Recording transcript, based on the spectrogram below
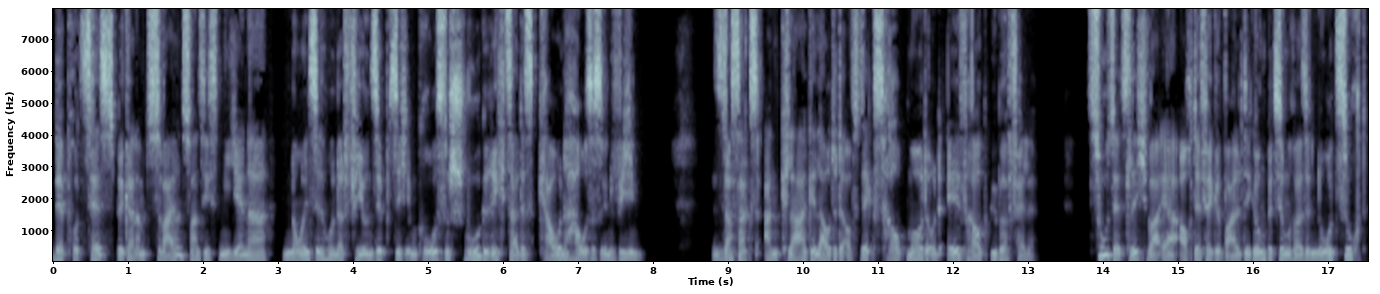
Der Prozess begann am 22. Jänner 1974 im großen Schwurgerichtssaal des Grauen Hauses in Wien. Sassaks Anklage lautete auf sechs Raubmorde und elf Raubüberfälle. Zusätzlich war er auch der Vergewaltigung bzw. Notzucht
